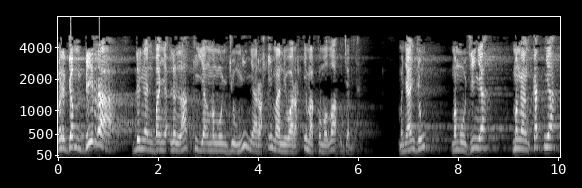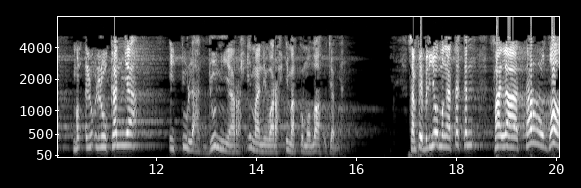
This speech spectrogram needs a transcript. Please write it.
bergembira dengan banyak lelaki yang mengunjunginya rahimani wa rahimakumullah jami'an. Menyanjung, memujinya, mengangkatnya, mengelukannya, itulah dunia rahimani wa rahimakumullah jami'an. Sampai beliau mengatakan fala tarda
